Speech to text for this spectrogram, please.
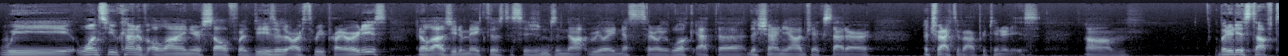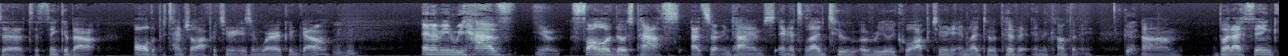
we once you kind of align yourself with these are our three priorities, it allows you to make those decisions and not really necessarily look at the the shiny objects that are attractive opportunities. Um, but it is tough to to think about all the potential opportunities and where it could go. And I mean, we have you know followed those paths at certain times, and it's led to a really cool opportunity and led to a pivot in the company. Good. Um, but I think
